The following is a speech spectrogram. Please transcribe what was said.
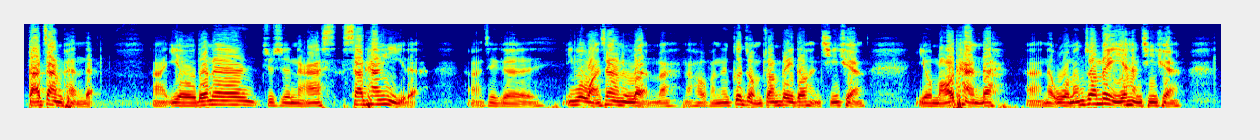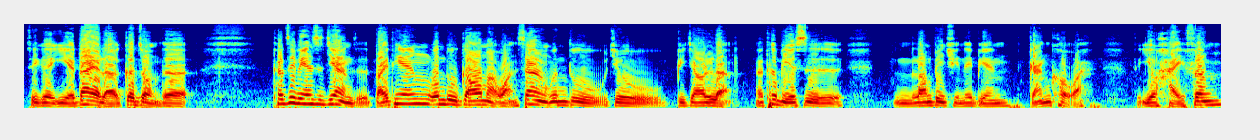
搭帐篷的，啊，有的呢就是拿沙滩椅的啊，这个因为晚上冷嘛，然后反正各种装备都很齐全，有毛毯的啊，那我们装备也很齐全，这个也带了各种的。它这边是这样子，白天温度高嘛，晚上温度就比较冷。那特别是嗯，Long Beach 那边港口啊，有海风，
